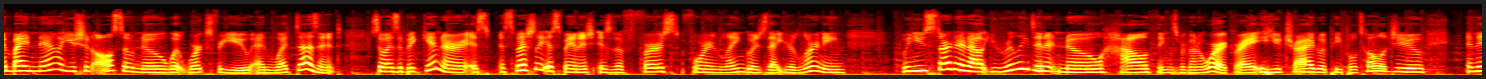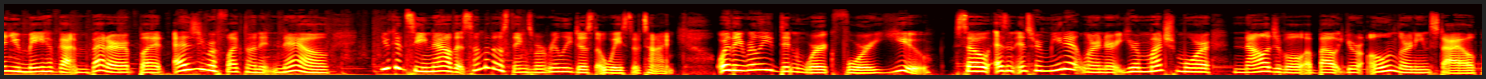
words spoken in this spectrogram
And by now, you should also know what works for you and what doesn't. So, as a beginner, especially if Spanish is the first foreign language that you're learning, when you started out, you really didn't know how things were going to work, right? You tried what people told you and then you may have gotten better, but as you reflect on it now, you can see now that some of those things were really just a waste of time, or they really didn't work for you. So, as an intermediate learner, you're much more knowledgeable about your own learning style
